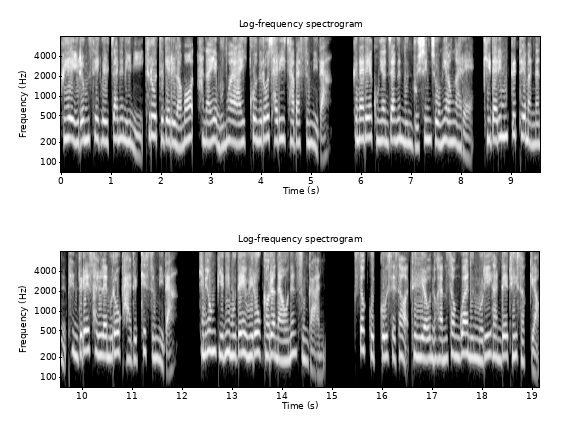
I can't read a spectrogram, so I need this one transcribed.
그의 이름 세 글자는 이미 트로트계를 넘어 하나의 문화 아이콘으로 자리 잡았습니다. 그날의 공연장은 눈부신 조명 아래 기다림 끝에 만난 팬들의 설렘으로 가득했습니다. 김용빈이 무대 위로 걸어 나오는 순간 석 곳곳에서 들려온 함성과 눈물이 한데 뒤섞여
